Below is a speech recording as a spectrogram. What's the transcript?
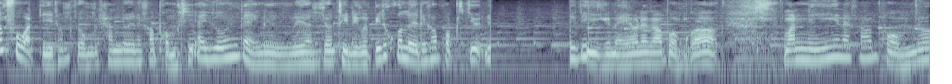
และสวัสดีท่านผู้ชมทุกท่านด้วยนะครับ ผมที่อายุตั้งแต่หนึ่งเดือนจนถึงหนึ่งปีทุกคนเลยนะครับผมชื่อดีกันแล้วนะครับ ผมก็วันนี้นะครับ ผมก็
